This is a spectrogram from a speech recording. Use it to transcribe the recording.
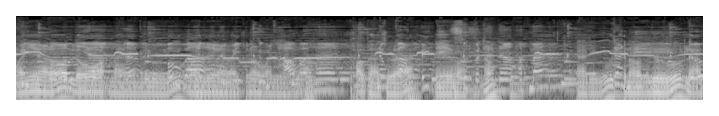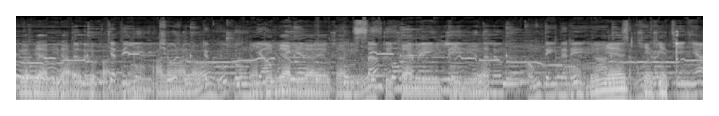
ဝမ်းချင်းကတော့လုံးဝမှန်တယ်မျိုးကြီးဝမ်းချင်း ကတော့ကျွန်တော်ဝမ်းချင်းကတော့ဖောက်တာဆိုတာနေပါတယ်နော်ဒါတွေကိုကျွန်တော်မျိုးကိုလာပြောပြပြီးတာပဲဖြစ်ပါတယ်အားလုံးအားလုံးကျွန်တော်တင်ပြပေးရတဲ့ဥစ္စာတွေကိုတိကျလေးကြည့်ပြီးတော့ကုန်တင်တဲ့မြင်းမြင်းချင်းချင်းပညာ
